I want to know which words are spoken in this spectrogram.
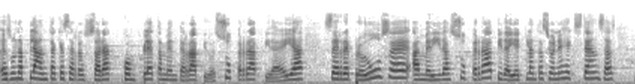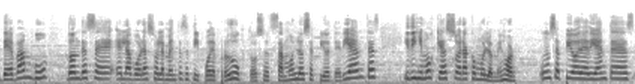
es una planta que se reusará completamente rápido, es súper rápida. Ella se reproduce a medida súper rápida y hay plantaciones extensas de bambú donde se elabora solamente ese tipo de productos. Usamos los cepillos de dientes y dijimos que eso era como lo mejor. Un cepillo de dientes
